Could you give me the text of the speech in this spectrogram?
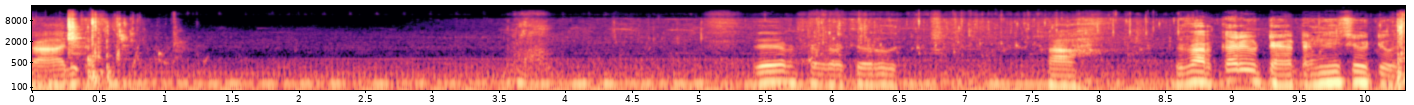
കാൽ ഇത് ചെറുത് ആ ഇത് സർക്കാർ വിട്ടേക്കട്ടെ മീശ വിട്ടു പോയി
